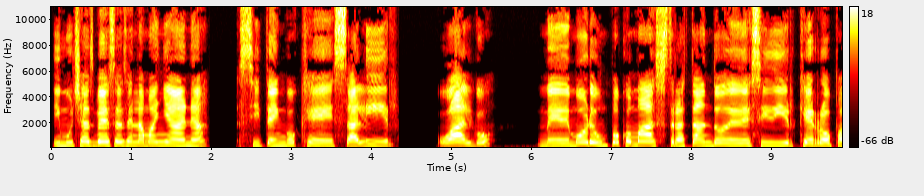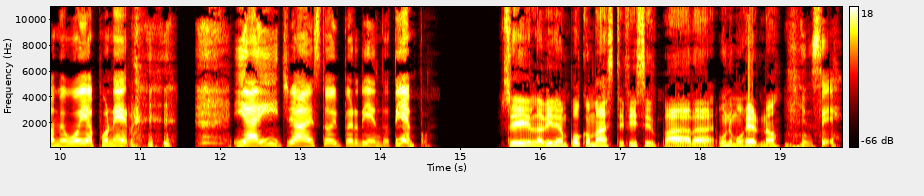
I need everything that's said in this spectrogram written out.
Y muchas veces en la mañana, si tengo que salir o algo, me demoro un poco más tratando de decidir qué ropa me voy a poner. y ahí ya estoy perdiendo tiempo. Sí, la vida es un poco más difícil para una mujer, ¿no? sí.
